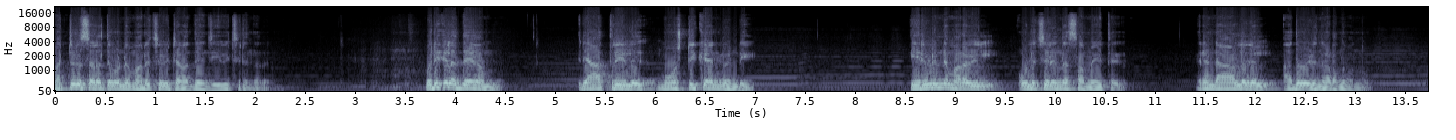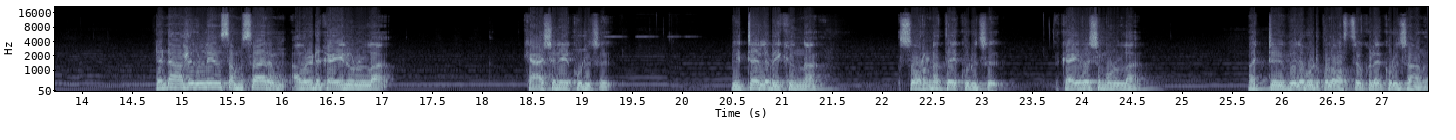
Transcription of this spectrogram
മറ്റൊരു സ്ഥലത്ത് കൊണ്ട് മറിച്ചു വിറ്റാണ് അദ്ദേഹം ജീവിച്ചിരുന്നത്. ഒരിക്കൽ അദ്ദേഹം രാത്രിയിൽ മോഷ്ടിക്കാൻ വേണ്ടി ഇരുളിന്റെ മറവിൽ ഒളിച്ചിരുന്ന സമയത്ത് രണ്ടാളുകൾ അതുവഴി നടന്നു വന്നു. രണ്ടാളുകളുടെയും സംസാരം അവരുടെ കയ്യിലുള്ള ക്യാഷിനെ കുറിച്ച് വിറ്റ ലഭിക്കുന്ന സ്വർണത്തെക്കുറിച്ച് കൈവശമുള്ള മറ്റ് വിലപിടിപ്പുള്ള വസ്തുക്കളെക്കുറിച്ചാണ്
